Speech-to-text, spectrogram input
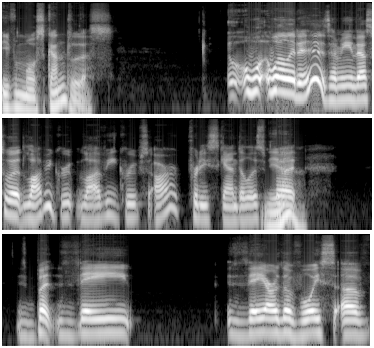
even more scandalous. Well, it is. I mean, that's what lobby group lobby groups are, pretty scandalous, but but they they are the voice of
